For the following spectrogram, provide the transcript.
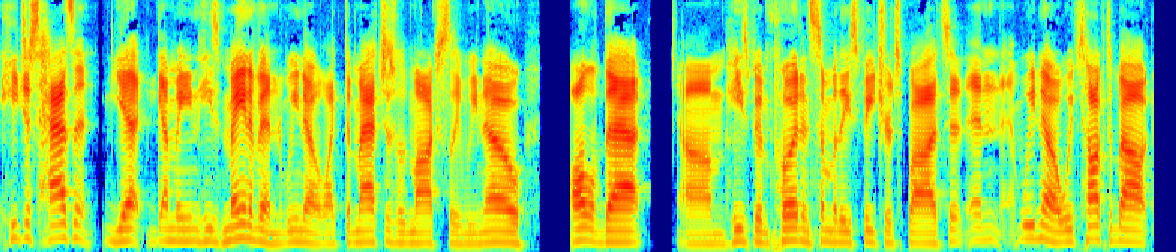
he just hasn't yet. I mean, he's main event. We know, like the matches with Moxley. We know all of that. Um, he's been put in some of these featured spots, and, and we know we've talked about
